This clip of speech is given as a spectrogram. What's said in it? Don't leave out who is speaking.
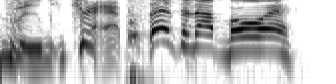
Speaker 1: booby traps.
Speaker 2: Listen up, boy.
